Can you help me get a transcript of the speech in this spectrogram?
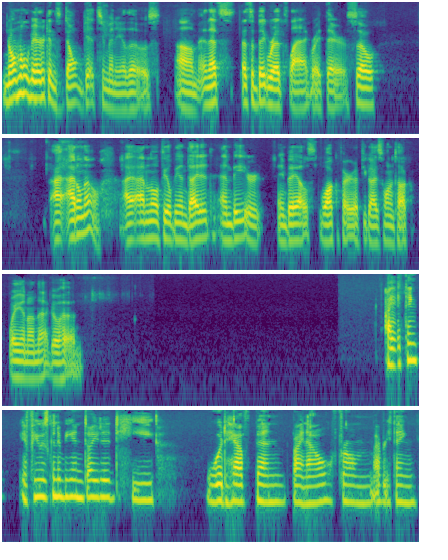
normal Americans don't get too many of those, um, and that's that's a big red flag right there. So I, I don't know. I, I, don't know if he'll be indicted, MB or anybody else. Walk of Fire. If you guys want to talk, weigh in on that. Go ahead. I think if he was going to be indicted, he would have been by now from everything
